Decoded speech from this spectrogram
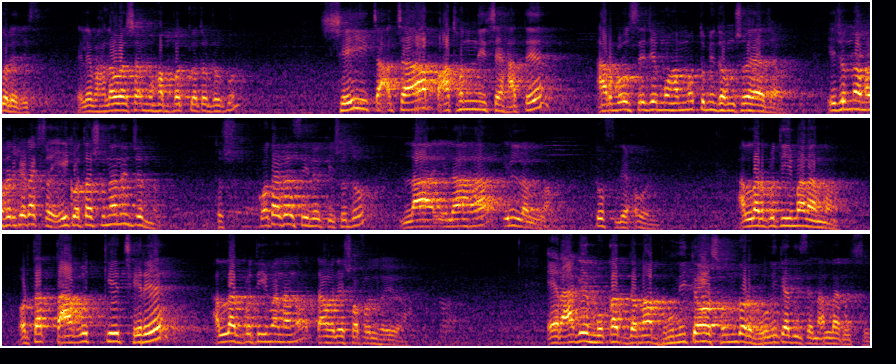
করে দিছে। তাহলে ভালোবাসা, মোহাব্বত কতটুকু? সেই চাচা পাথর নিচে হাতে আর বলছে যে, মোহাম্মদ, তুমি ধ্বংস হয়ে যাও। এই জন্য আমাদেরকে ডাকছো এই কথা শোনানোর জন্য। তো কথাটা ছিল কি শুধু? লা ইলাহা ইল্লাল্লাহ তুফলিহুন। আল্লাহর প্রতি ইমান আনো। অর্থাৎ তাগুতকে ছেড়ে আল্লাহর প্রতি ইমান আনো, তাহলে সফল হইবা। এর আগে মোকাদ্দমা ভূমিকাও সুন্দর ভূমিকা দিয়েছেন আল্লাহ রসুল।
